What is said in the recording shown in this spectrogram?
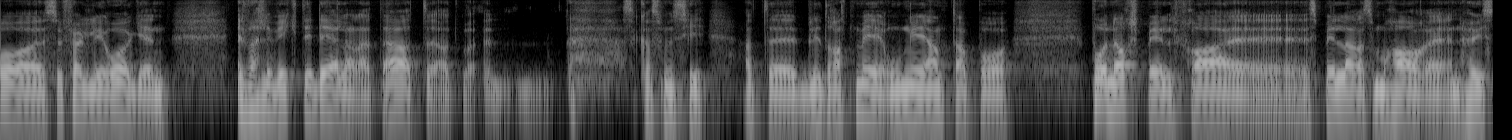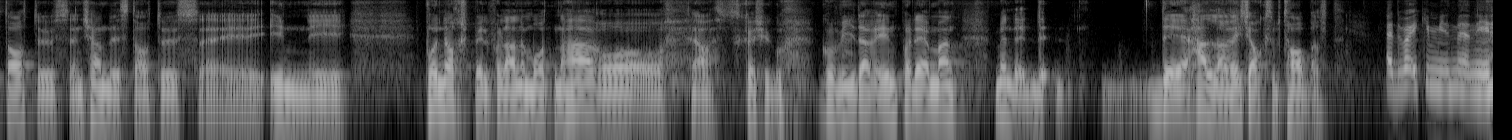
Og selvfølgelig òg en, en, veldig viktig del av dette at, at, altså, hva skal man si, at det blir dratt med unge jenter på, på nachspiel fra eh, spillere som har en høy status, en kjendisstatus, eh, inn i på nachspiel på denne måten her, og, og ja, skal ikke gå, gå, videre inn på det, men, men det, det er heller ikke akseptabelt. Det var ikke min mening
